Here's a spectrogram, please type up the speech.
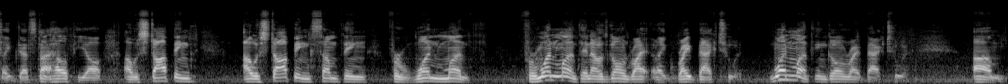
Like that's not healthy, y'all. I was stopping I was stopping something for one month. For one month and I was going right like right back to it. One month and going right back to it. Um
